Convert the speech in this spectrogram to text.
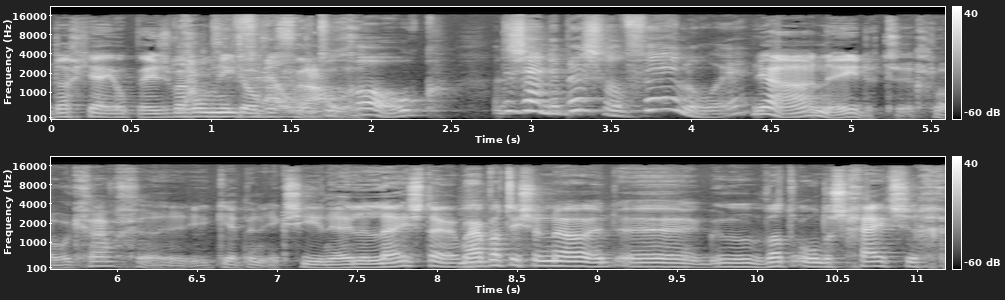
dacht jij opeens, waarom niet over vrouwen? toch ook? Want er zijn er best wel veel hoor. Ja, nee, dat eh, geloof ik graag. Eh, ik, heb een, ik zie een hele lijst daar. Maar wat is er nou, eh, wat onderscheidt zich,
